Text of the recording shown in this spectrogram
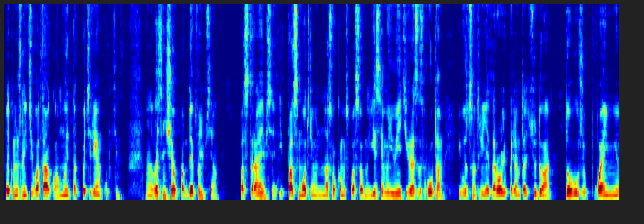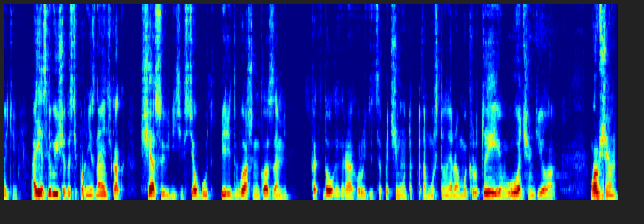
Только нужно идти в атаку, а мы так потеряем кубки. Ну, давай сначала поддефаемся, постараемся и посмотрим, насколько мы способны. Если вы не умеете играть со фрутом, и вы смотрели этот ролик прямо отсюда, то вы уже поймете. А если вы еще до сих пор не знаете как, сейчас увидите, все будет перед вашими глазами. Как долго игра грузится? Почему? Так потому что, наверное, мы крутые. Вот в чем дело. В общем,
